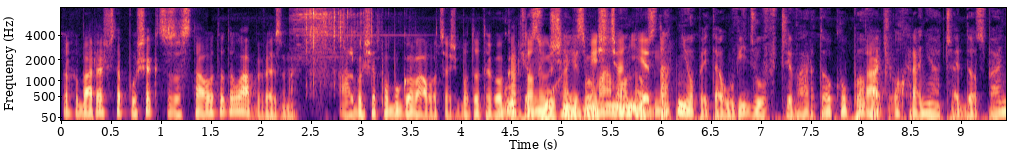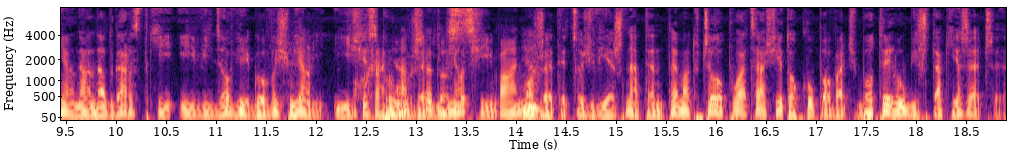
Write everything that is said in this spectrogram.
To chyba resztę puszek, co zostało, to do łaby wezmę. Albo się pobugowało coś, bo do tego Gucio, kartonu już się słuchaj, nie bo zmieści mamon ani jedna. ostatnio pytał widzów, czy warto kupować Tak. ochraniacze do spania na nadgarstki i widzowie go wyśmiali i się Ochraniacze do idioci. spania? Może ty coś wiesz na ten temat, czy opłaca się to kupować, bo ty lubisz takie rzeczy.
